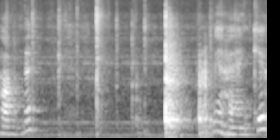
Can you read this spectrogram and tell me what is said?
гарне, м'ягеньке.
